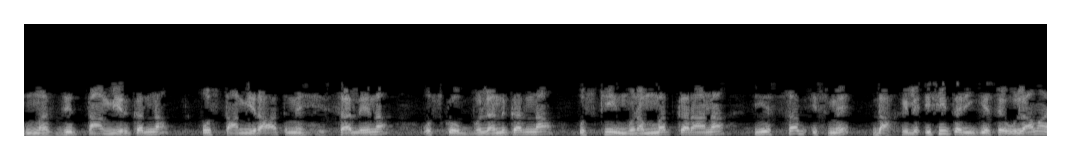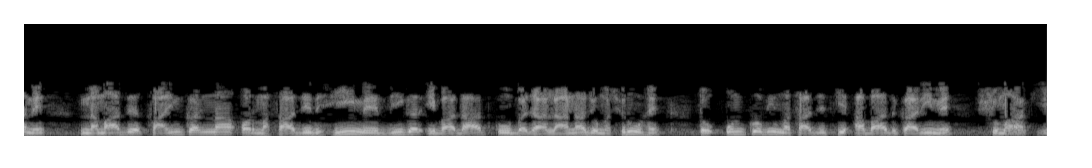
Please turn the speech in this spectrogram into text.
مسجد تعمیر کرنا، اس تعمیرات میں حصہ لینا، اس کو بلند کرنا، اس کی مرمت کرانا یہ سب اس میں داخل ہے۔ اسی طریقے سے علماء نے نماز قائم کرنا اور مساجد ہی میں دیگر عبادات کو بجا لانا جو مشروع ہیں تو ان کو بھی مساجد کی آباد کاری میں شمار کیا۔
